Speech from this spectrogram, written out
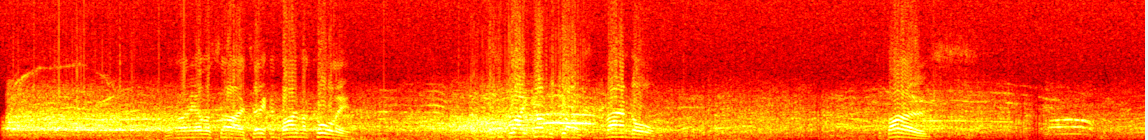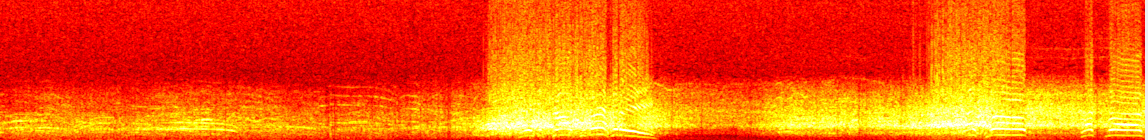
And on the other side, taken by McAuley. Doesn't quite come to Johnson. Randall. Burrows. Here's a chance for Rafferty. That's that. That's that.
